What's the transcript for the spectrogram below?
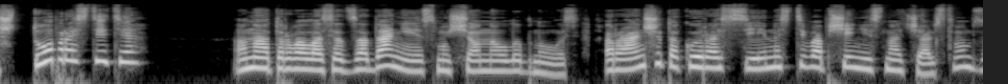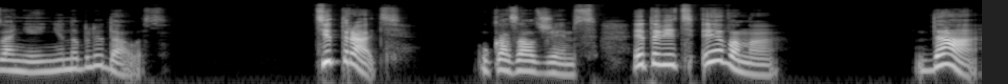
«Что, простите?» Она оторвалась от задания и смущенно улыбнулась. Раньше такой рассеянности в общении с начальством за ней не наблюдалось. «Тетрадь!» — указал Джеймс. «Это ведь Эвана?» «Да!»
